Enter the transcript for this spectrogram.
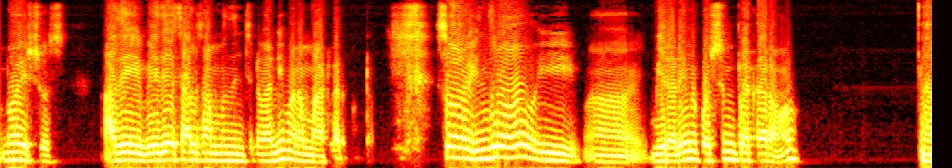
నో ఇష్యూస్. అది విదేశాలకు సంబంధించినవన్నీ మనం మాట్లాడుకుంటాం. సో ఇందులో ఈ మీరు అడిగిన క్వశ్చన్ ప్రకారం ఆ,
